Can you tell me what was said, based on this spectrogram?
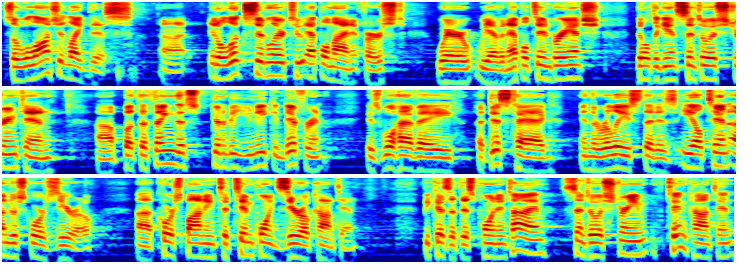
So we'll launch it like this. Uh, it'll look similar to EPEL 9 at first, where we have an EPEL 10 branch built against CentOS Stream 10. Uh, but the thing that's going to be unique and different is we'll have a, a dist tag in the release that is EL10 underscore 0, uh, corresponding to 10.0 content. Because at this point in time, CentOS Stream 10 content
